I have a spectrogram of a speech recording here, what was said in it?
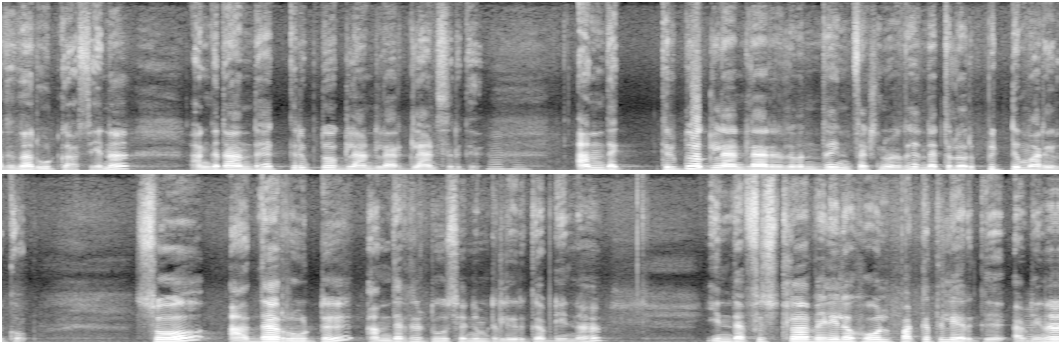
அதுதான் ரூட் காஸ் ஏன்னா அங்கே தான் அந்த கிரிப்டோ கிளாண்டுலர் கிளான்ஸ் இருக்குது. அந்த கிரிப்டோ கிளாண்டுலர் வந்து இன்ஃபெக்ஷன் வருது அந்த இடத்துல ஒரு பிட்டு மாதிரி இருக்கும். ஸோ அதுதான் ரூட்டு அந்த இடத்துல டூ சென்டிமீட்டர் இருக்குது அப்படின்னா இந்த ஃபிஸ்ட்லா வெளியில் ஹோல் பக்கத்துலேயே இருக்குது அப்படின்னா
